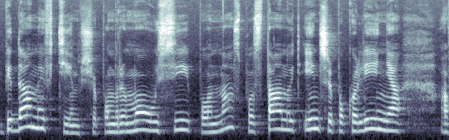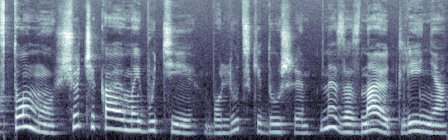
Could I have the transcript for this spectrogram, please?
Біда не в тім, що помремо усі, по нас постануть інші покоління, а в тому, що чекає в майбутті, бо людські душі не зазнають тління.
